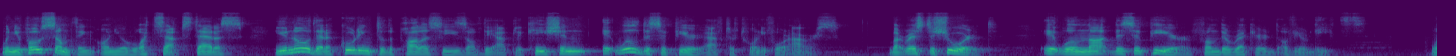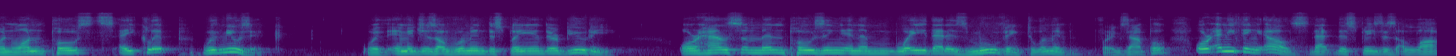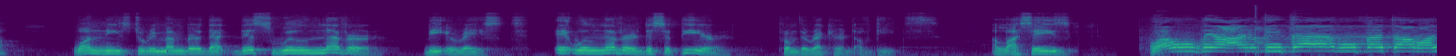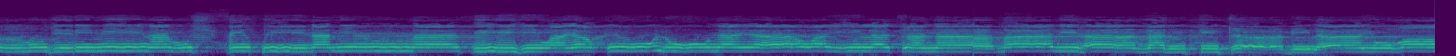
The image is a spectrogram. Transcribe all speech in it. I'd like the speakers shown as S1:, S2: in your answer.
S1: When you post something on your WhatsApp status, you know that according to the policies of the application, it will disappear after 24 hours. But rest assured, it will not disappear from the record of your deeds. When one posts a clip with music, with images of women displaying their beauty, or handsome men posing in a way that is moving to women, for example, or anything else that displeases Allah, one needs to remember that this will never be erased. It will never disappear from the record of deeds. Allah says,
S2: ووضع الكتاب فترى المجرمين مشفقين مما فيه ويقولون يا ويلتنا ما لهذا الكتاب لا يغادر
